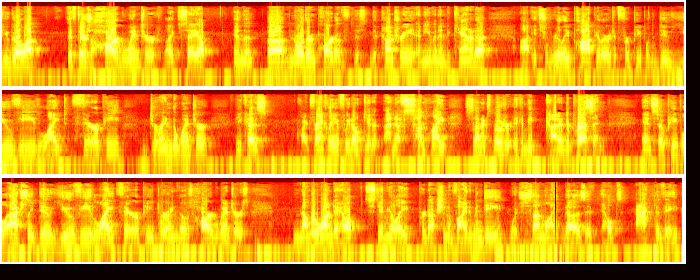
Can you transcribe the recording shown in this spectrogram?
you go up, if there's a hard winter, like say up in the uh, northern part of the, the, country and even into Canada, uh, it's really popular to, for people to do UV light therapy during the winter because, quite frankly, if we don't get enough sunlight, sun exposure, it can be kind of depressing. And so people actually do UV light therapy during those hard winters. Number one, to help stimulate production of vitamin D, which sunlight does. It helps activate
